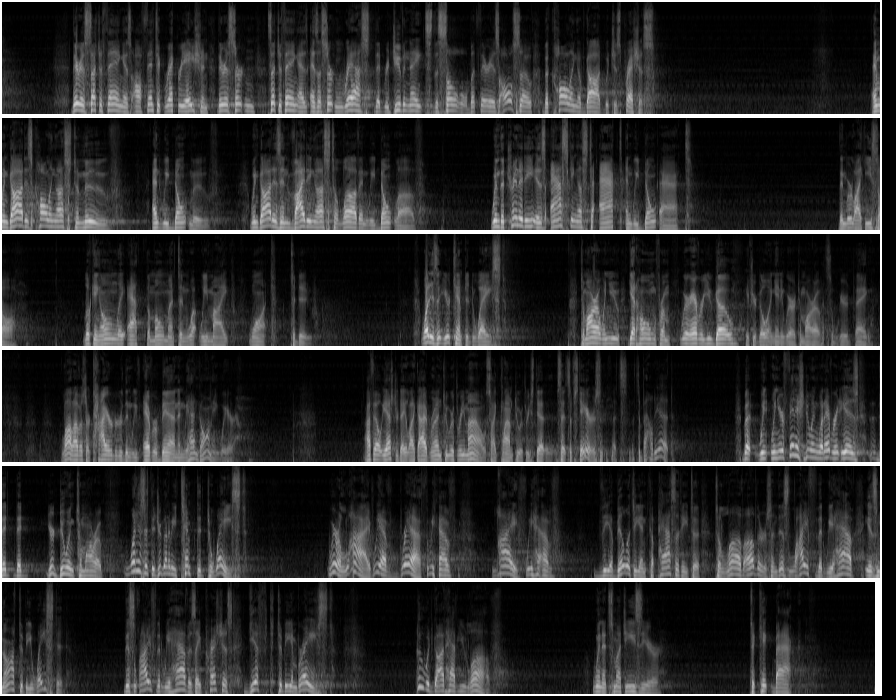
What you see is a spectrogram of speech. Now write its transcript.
There is such a thing as authentic recreation. There is certain, such a thing as, as a certain rest that rejuvenates the soul. But there is also the calling of God, which is precious. And when God is calling us to move and we don't move, when God is inviting us to love and we don't love, when the Trinity is asking us to act and we don't act, then we're like Esau, looking only at the moment and what we might want to do. What is it you're tempted to waste? Tomorrow, when you get home from wherever you go, if you're going anywhere tomorrow, that's a weird thing. A lot of us are tireder than we've ever been, and we hadn't gone anywhere. I felt yesterday like I had run two or three miles. I climbed two or three sets of stairs, and that's, that's about it. But when, when you're finished doing whatever it is that, that you're doing tomorrow, what is it that you're going to be tempted to waste? We're alive. We have breath. We have life. We have the ability and capacity to, to love others. And this life that we have is not to be wasted. This life that we have is a precious gift to be embraced. Who would God have you love when it's much easier to kick back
